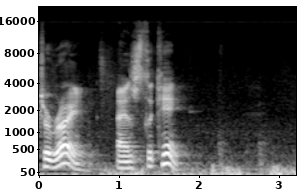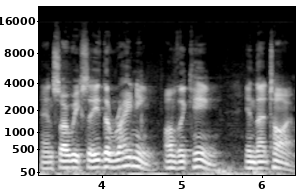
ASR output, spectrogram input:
To reign as the king. And so we see the reigning of the king in that time.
